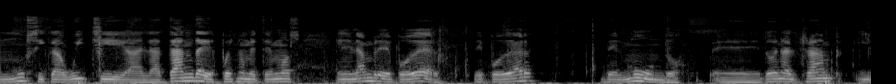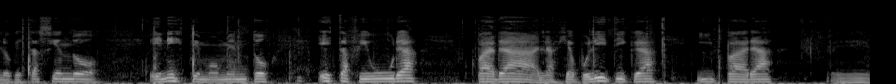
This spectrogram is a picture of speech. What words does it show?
música wichi a la tanda y después nos metemos en el hambre de poder, de poder del mundo, eh, Donald Trump y lo que está haciendo en este momento esta figura para la geopolítica y para eh,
